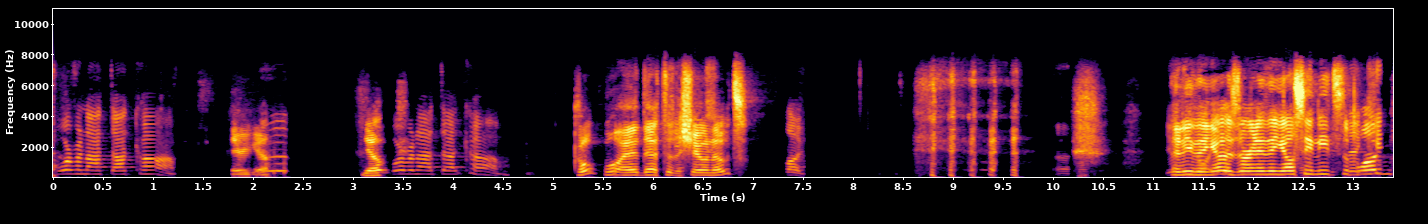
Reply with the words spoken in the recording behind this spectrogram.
Dwarvenaut.com. There you go. Yep. Dwarvenaut.com. Cool. We'll add that to the show notes. Plug. Uh, Anything enjoy else? it. Is there anything else he needs to The plug?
